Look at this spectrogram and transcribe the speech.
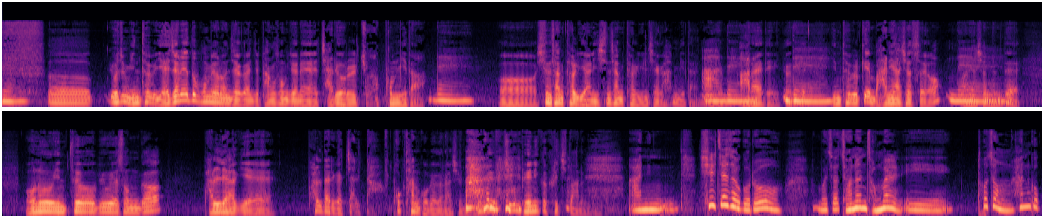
네. 어, 요즘 인터뷰 예전에도 보면은 제가 이제 방송 전에 자료를 쭉 봅니다. 네. 어, 신상털기 아닌 신상털기를 제가 합니다. 아, 네. 알아야 되니까. 근데 네. 인터뷰를 꽤 많이 하셨어요. 네. 많이 하셨는데 어느 인터뷰에선가 발레하기에 팔다리가 짧다. 폭탄 고백을 하셨는데 아, 근데 네. 지금 뵈니까 그렇지도 않은데. 아니, 실제적으로, 뭐죠. 저는 정말 이 토종 한국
